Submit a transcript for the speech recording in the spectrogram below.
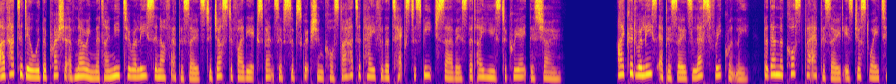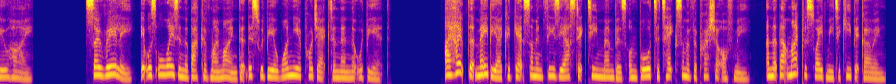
I've had to deal with the pressure of knowing that I need to release enough episodes to justify the expensive subscription cost I had to pay for the text to speech service that I used to create this show. I could release episodes less frequently, but then the cost per episode is just way too high. So, really, it was always in the back of my mind that this would be a one year project and then that would be it. I hoped that maybe I could get some enthusiastic team members on board to take some of the pressure off me, and that that might persuade me to keep it going,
